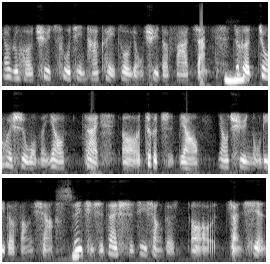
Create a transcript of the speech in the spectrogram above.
要如何去促进它可以做永续的发展，嗯这个就会是我们要在呃这个指标。要去努力的方向，所以其实，在实际上的呃展现，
